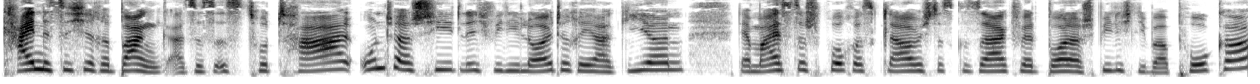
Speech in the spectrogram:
keine sichere Bank. Also es ist total unterschiedlich, wie die Leute reagieren. Der meiste Spruch ist, glaube ich, dass gesagt wird, boah, da spiele ich lieber Poker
